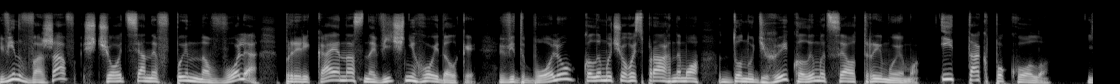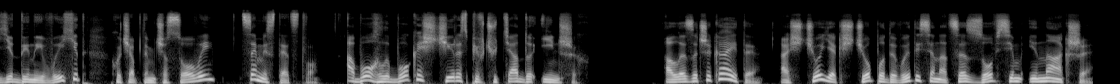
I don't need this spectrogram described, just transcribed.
Він вважав, що ця невпинна воля прирікає нас на вічні гойдалки від болю, коли ми чогось прагнемо, до нудьги, коли ми це отримуємо. І так по колу. Єдиний вихід, хоча б тимчасовий, це мистецтво або глибоке щире співчуття до інших. Але зачекайте, а що, якщо подивитися на це зовсім інакше?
